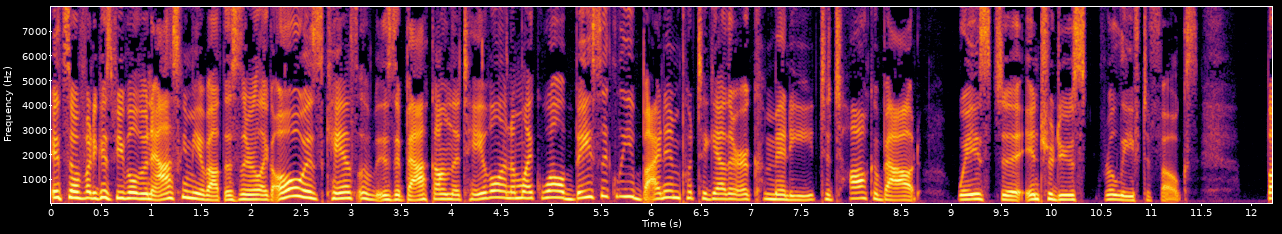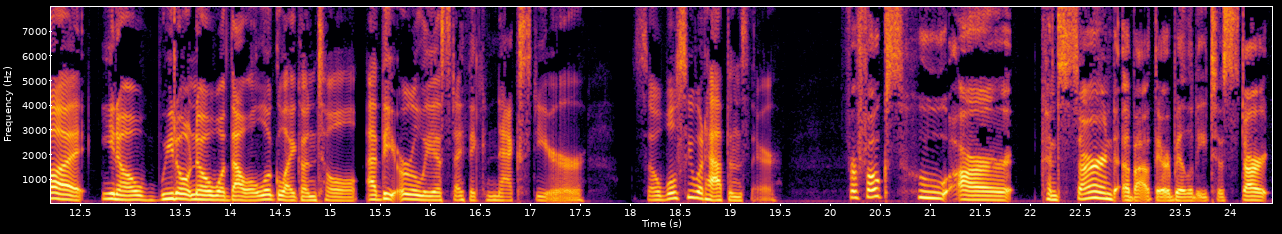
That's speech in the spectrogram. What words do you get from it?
it's so funny because people have been asking me about this. They're like, "Oh, is cancel? Is it back on the table?" And I'm like, "Well, basically, Biden put together a committee to talk about ways to introduce relief to folks." But, you know, we don't know what that will look like until at the earliest, I think next year. So we'll see what happens there. For folks who are concerned about their ability to start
